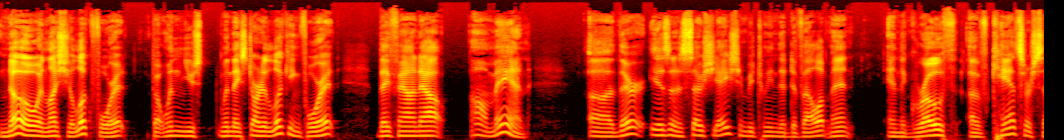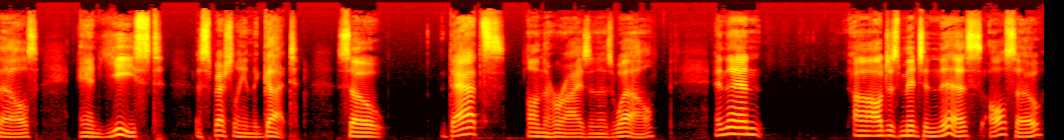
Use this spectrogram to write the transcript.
know unless you look for it. But when you when they started looking for it, they found out, oh man, uh, there is an association between the development and the growth of cancer cells and yeast, especially in the gut. So that's on the horizon as well. And then uh, I'll just mention this also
